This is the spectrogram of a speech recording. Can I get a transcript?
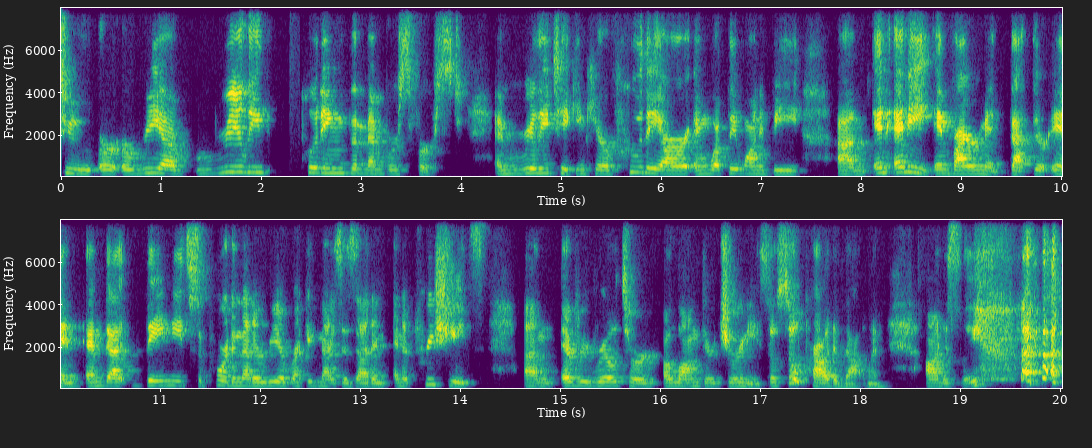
to OREA really putting the members first and really taking care of who they are and what they want to be um, in any environment that they're in and that they need support and that OREA recognizes that and, and appreciates um, every realtor along their journey. So so proud of that one honestly.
